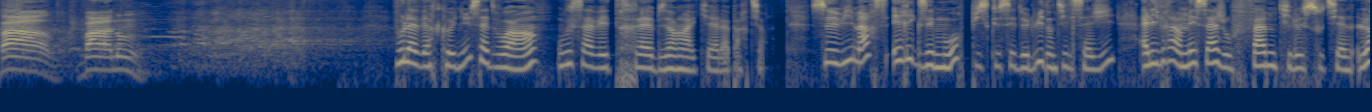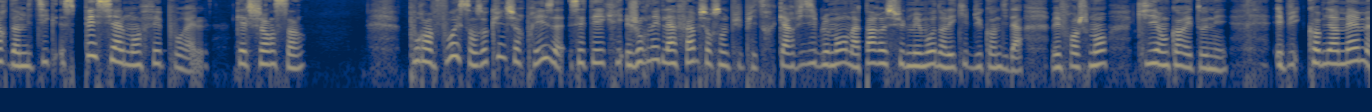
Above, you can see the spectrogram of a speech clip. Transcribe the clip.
Ben... Ben non. Vous l'avez reconnu cette voix, hein? Vous savez très bien à qui elle appartient. Ce 8 mars, Éric Zemmour, puisque c'est de lui dont il s'agit, a livré un message aux femmes qui le soutiennent lors d'un meeting spécialement fait pour elles. Quelle chance, hein pour info et sans aucune surprise, c'était écrit Journée de la femme sur son pupitre, car visiblement on n'a pas reçu le mémo dans l'équipe du candidat. Mais franchement, qui est encore étonné? Et puis, quand bien même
